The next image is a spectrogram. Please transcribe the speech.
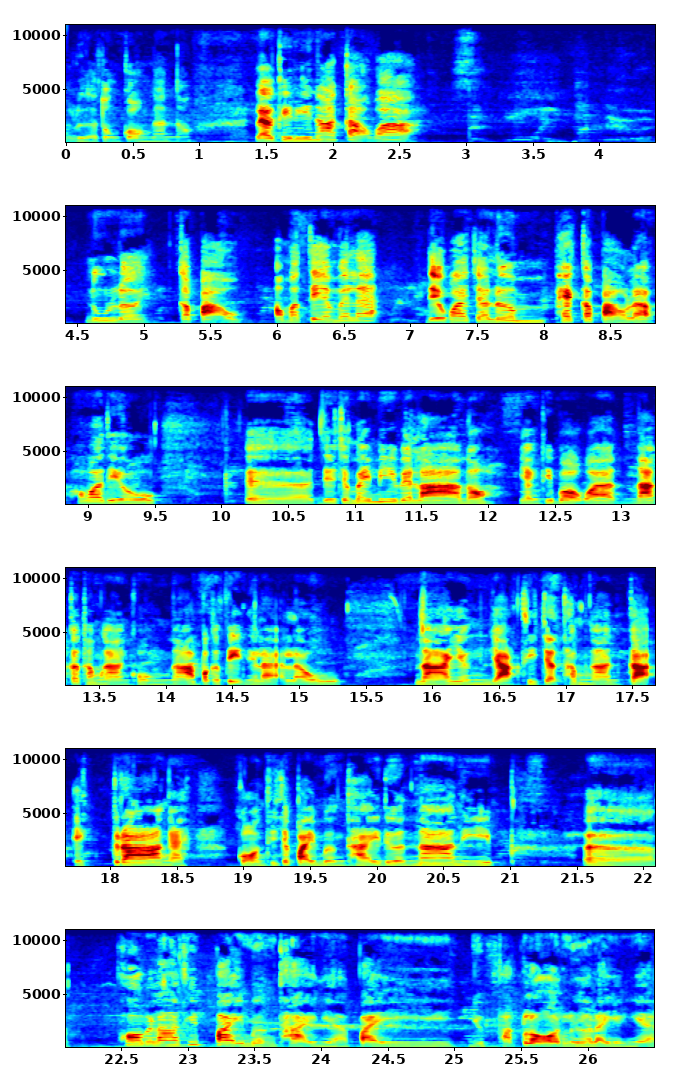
เหลือตรงกองนั้นเนาะแล้วทีนี้นะกะว่า นู่นเลยกระเป๋าเอามาเตรียมไว้แล้ว เดี๋ยวว่าจะเริ่มแพ็คกระเป๋าแล้ว เพราะว่าเดี๋ยว เเดี๋ยวจะไม่มีเวลาเนาะอย่างที่บอกว่าน้าก็ทำงานของน้าปกตินี่แหละ แล้วน้ายังอยากที่จะทำงานกะเอ็กตร้าไงก่อนที่จะไปเมืองไทยเดือนหน้านี้พอเวลาที่ไปเมืองไทยเนี่ยไปหยุดพักร้อนหรืออะไรอย่างเงี้ย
